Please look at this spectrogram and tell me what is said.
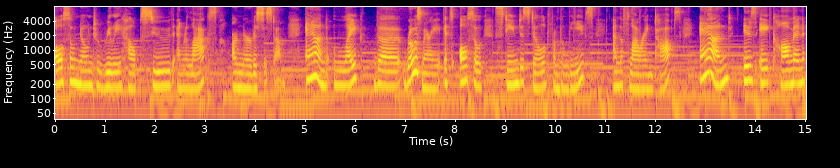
also known to really help soothe and relax our nervous system. And like the rosemary, it's also steam distilled from the leaves and the flowering tops and is a common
